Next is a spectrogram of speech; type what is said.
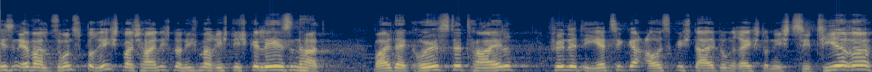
diesen Evaluationsbericht wahrscheinlich noch nicht einmal richtig gelesen hat, weil der größte Teil findet die jetzige Ausgestaltung recht. Ich zitiere,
